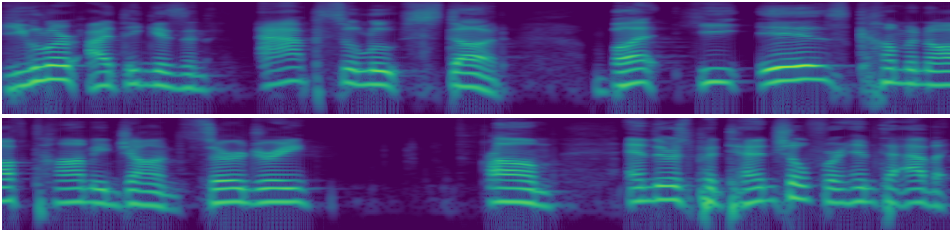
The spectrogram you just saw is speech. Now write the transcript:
Buehler, I think, is an absolute stud, but he is coming off Tommy John surgery. Um, and there's potential for him to have an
